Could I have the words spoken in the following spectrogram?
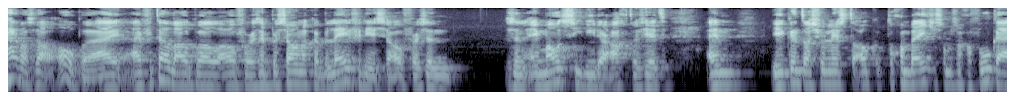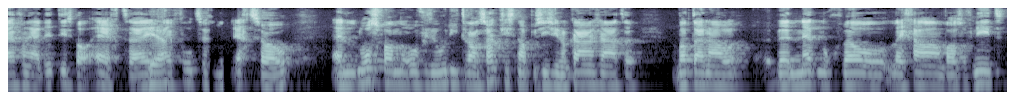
hij was wel open. Hij, hij, vertelde ook wel over zijn persoonlijke belevenissen, over zijn, zijn emotie die daarachter zit. En je kunt als journalist ook toch een beetje soms een gevoel krijgen van ja, dit is wel echt. Hij, ja. hij voelt zich echt zo. En los van of, hoe die transacties nou precies in elkaar zaten, wat daar nou net nog wel legaal aan was of niet.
